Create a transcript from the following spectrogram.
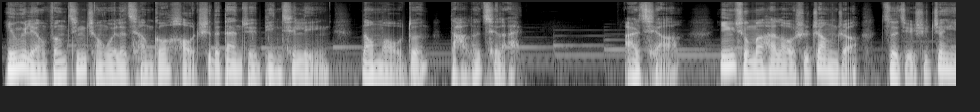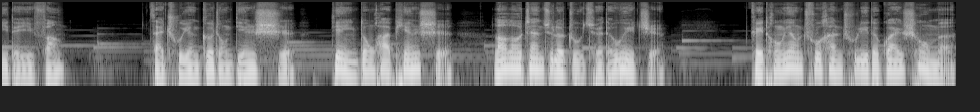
因为两方经常为了抢购好吃的蛋卷冰淇淋闹矛盾，打了起来。而且啊，英雄们还老是仗着自己是正义的一方，在出演各种电视、电影、动画片时，牢牢占据了主角的位置，给同样出汗出力的怪兽们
